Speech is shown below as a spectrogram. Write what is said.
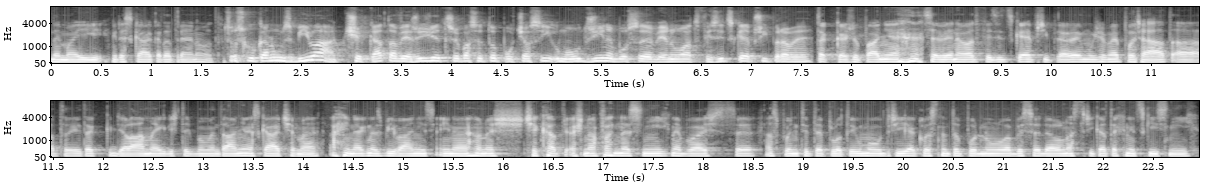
nemají kde skákat a trénovat. Co skukanům zbývá? Čekat a věřit, že třeba se to počasí umoudří nebo se věnovat fyzické přípravě? Tak každopádně se věnovat fyzické přípravě můžeme pořád a to i tak děláme, i když teď momentálně neskáčeme a jinak nezbývá nic jiného, než čekat, až napadne sníh nebo až se aspoň ty teploty umoudří a klesne to pod nulu, aby se dal nastříkat technický sníh.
